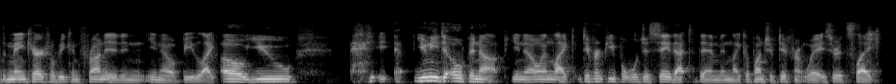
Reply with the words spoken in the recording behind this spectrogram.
the main character will be confronted and you know be like oh you you need to open up, you know, and like different people will just say that to them in like a bunch of different ways. Or it's like,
